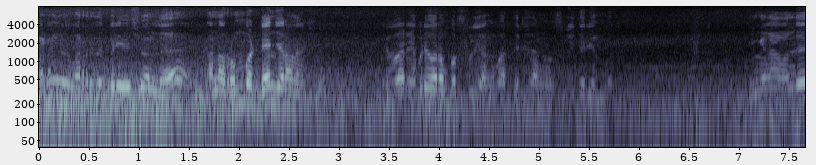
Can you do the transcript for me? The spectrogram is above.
கடல் வர்றது பெரிய விஷயம் இல்லை ஆனால் ரொம்ப டேஞ்சரான விஷயம். இவர் எப்படி வரும் போர் சொல்லி அங்கே பாரு தெரியுது அங்கே சொல்லி தெரியும் பாரு. இங்கே தான் வந்து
